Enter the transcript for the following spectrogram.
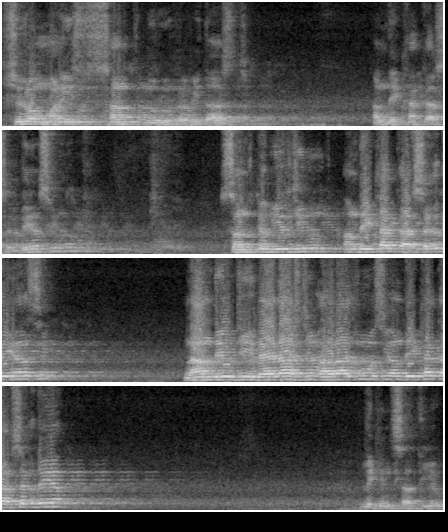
ਸ਼ਿਰੋਮਣੀ ਸੰਤ ਗੁਰੂ ਰਵਿਦਾਸ ਜੀ ਅਣਦੇਖਾ ਕਰ ਸਕਦੇ ਹਾਂ ਅਸੀਂ ਸੰਤ ਕਬੀਰ ਜੀ ਨੂੰ ਅਨਦੇਖਾ ਕਰ ਸਕਦੇ ਹਾਂ ਅਸੀਂ? ਨਾਮਦੇਵ ਜੀ, ਰੈਦਾਸ ਜੀ ਮਹਾਰਾਜ ਨੂੰ ਅਸੀਂ ਅਣਦੇਖਾ ਕਰ ਸਕਦੇ ਹਾਂ? ਲੇਕਿਨ ਸਾਥੀਓ,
